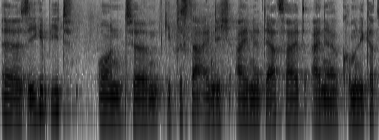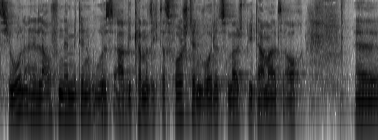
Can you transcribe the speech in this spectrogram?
äh, Seegebiet. Und ähm, gibt es da eigentlich eine derzeit eine Kommunikation, eine laufende mit den USA? Wie kann man sich das vorstellen? Wurde zum Beispiel damals auch äh,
